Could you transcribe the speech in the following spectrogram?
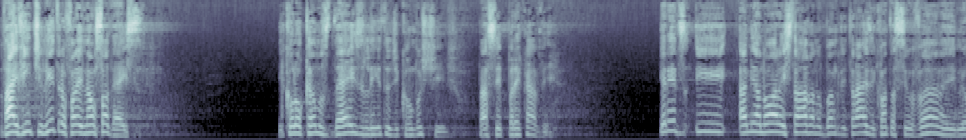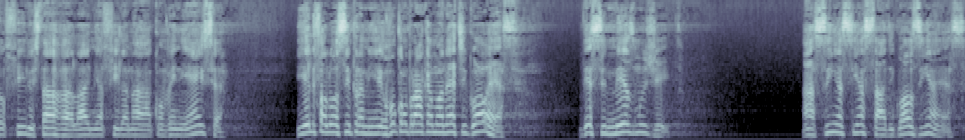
Vai 20 litros? Eu falei: não, só 10 e colocamos 10 litros de combustível para se precaver. Queridos, e a minha nora estava no banco de trás, enquanto a Silvana e meu filho estava lá e minha filha na conveniência. E ele falou assim para mim: Eu vou comprar uma caminhonete igual essa, desse mesmo jeito. Assim, assim, assado, igualzinha a essa.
